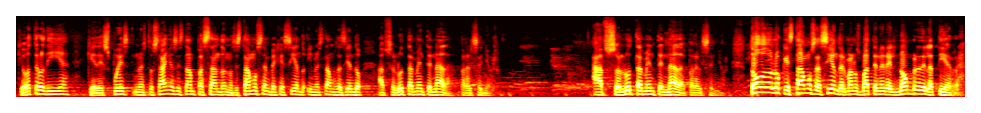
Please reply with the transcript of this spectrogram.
que otro día, que después nuestros años están pasando, nos estamos envejeciendo y no estamos haciendo absolutamente nada para el Señor. Absolutamente nada para el Señor. Todo lo que estamos haciendo, hermanos, va a tener el nombre de la tierra.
